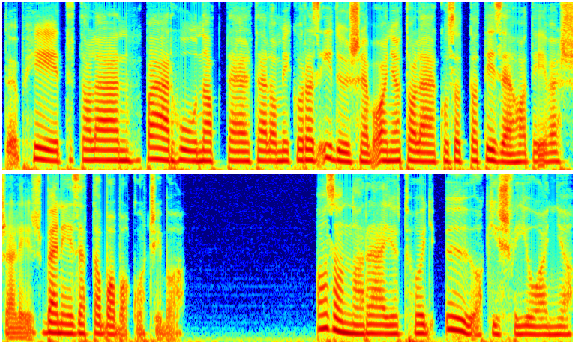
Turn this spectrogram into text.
Több hét, talán pár hónap telt el, amikor az idősebb anya találkozott a tizenhat évessel, és benézett a babakocsiba. Azonnal rájött, hogy ő a kisfiú anyja,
